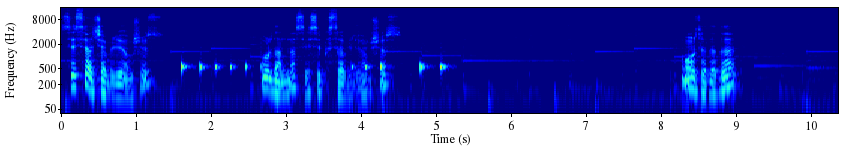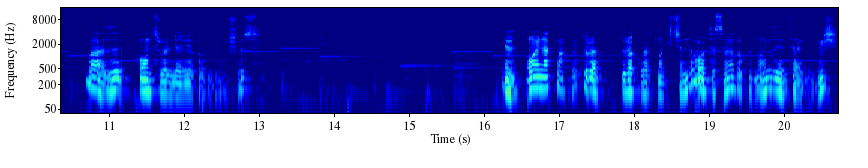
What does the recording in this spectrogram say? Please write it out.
sesi açabiliyormuşuz. Buradan da sesi kısabiliyormuşuz. Ortada da bazı kontroller yapabiliyormuşuz. Evet, oynatmak ve durak, duraklatmak için de ortasına dokunmamız yeterliymiş.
